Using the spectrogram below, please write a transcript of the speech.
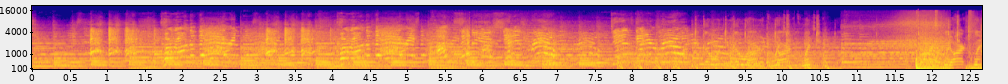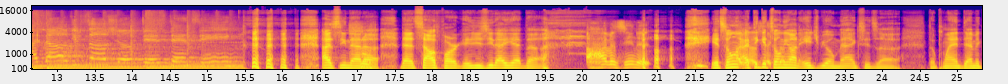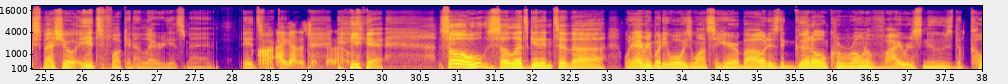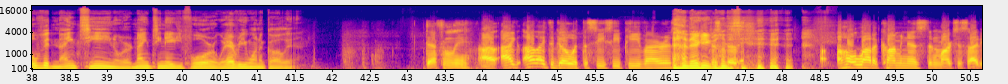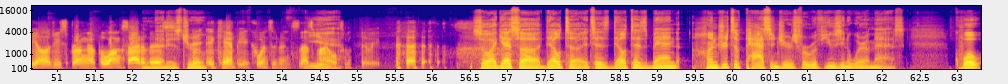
I've seen that uh that South Park. Did you see that yet? The I haven't seen it. it's only I, I think it's only on HBO Max. It's uh the pandemic special. It's fucking hilarious, man. It's Uh, I gotta check that out. yeah. So so let's get into the what everybody always wants to hear about is the good old coronavirus news, the COVID nineteen or nineteen eighty four or whatever you want to call it. Definitely. I, I I like to go with the CCP virus. there you go. a whole lot of communist and Marxist ideology sprung up alongside of this. That is true. It, it can't be a coincidence. That's my ultimate theory. So I guess uh, Delta, it says Delta has banned hundreds of passengers for refusing to wear a mask. Quote,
